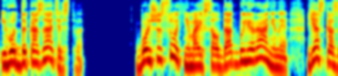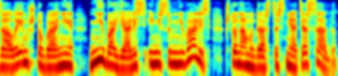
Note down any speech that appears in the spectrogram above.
И вот доказательство. Больше сотни моих солдат были ранены. Я сказала им, чтобы они не боялись и не сомневались, что нам удастся снять осаду.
